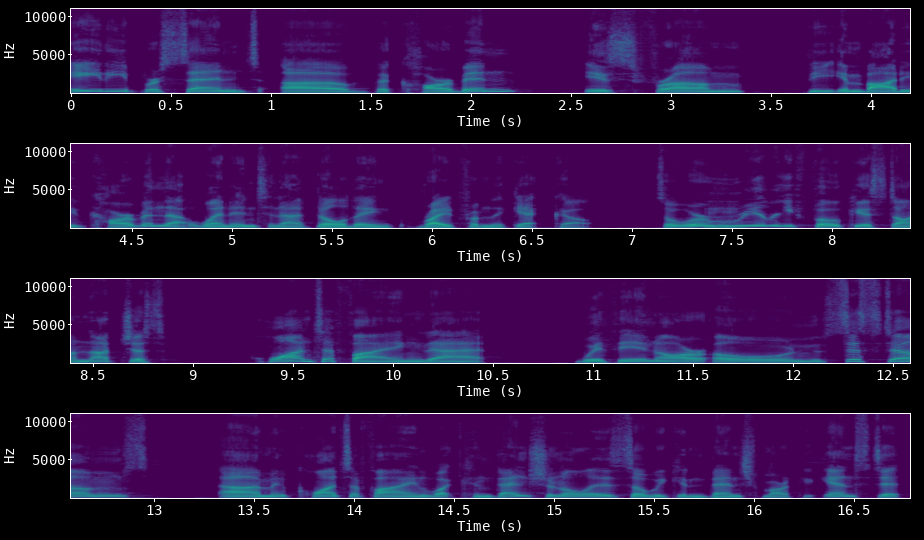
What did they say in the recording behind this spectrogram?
80% of the carbon is from the embodied carbon that went into that building right from the get go. So we're mm-hmm. really focused on not just quantifying that within our own systems um, and quantifying what conventional is so we can benchmark against it,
